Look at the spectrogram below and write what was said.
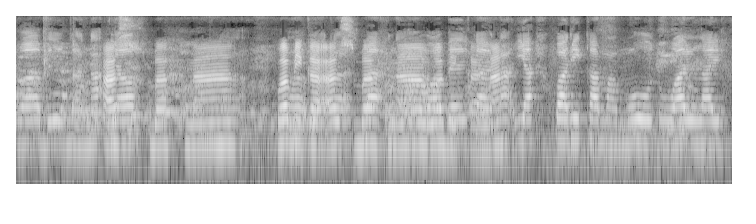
wa bika asbahna wa bika asbahna wa bika na'ya. wa bika mamutu walaikan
